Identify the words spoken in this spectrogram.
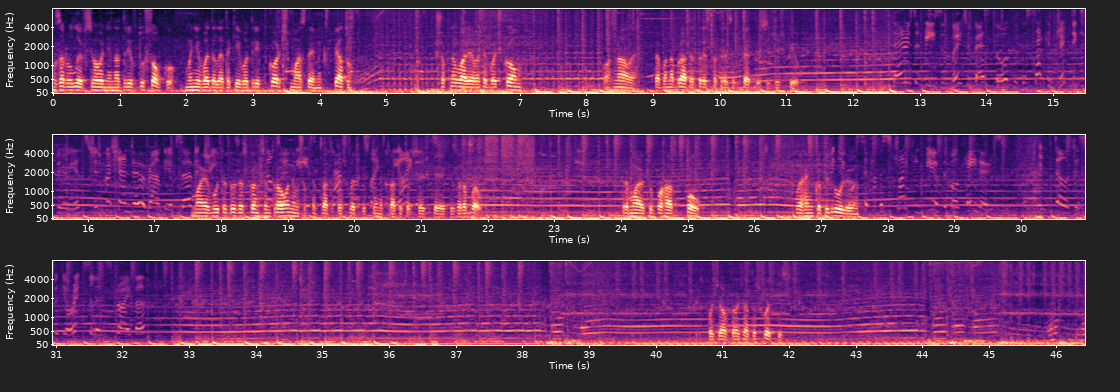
Зарулив сьогодні на дріфт тусовку. Мені видали такий от дріфт корч Mazda MX5. Щоб навалювати бочком. Погнали. Треба набрати 335 тисяч очків. Має бути дуже сконцентрованим, щоб не втратити швидкість і не втратити всі очки, які заробив. Тримаю тупо газ в пол. Легенько підрулюю. Почав втрачати швидкість.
